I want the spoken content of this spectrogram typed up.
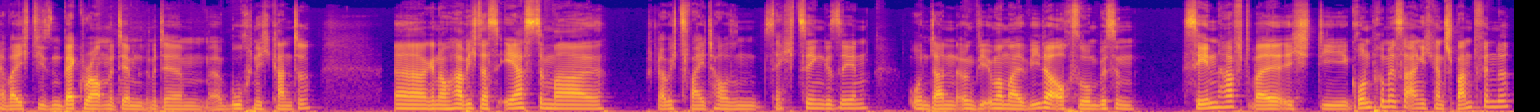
ja, weil ich diesen Background mit dem, mit dem äh, Buch nicht kannte. Äh, genau, habe ich das erste Mal, glaube ich, 2016 gesehen und dann irgendwie immer mal wieder auch so ein bisschen szenenhaft, weil ich die Grundprämisse eigentlich ganz spannend finde.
